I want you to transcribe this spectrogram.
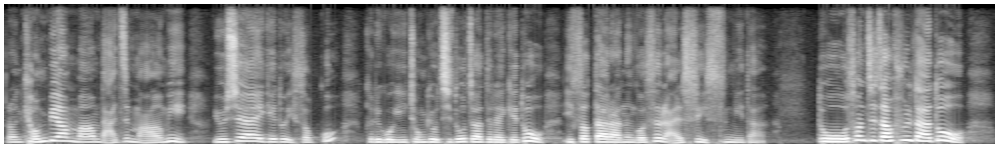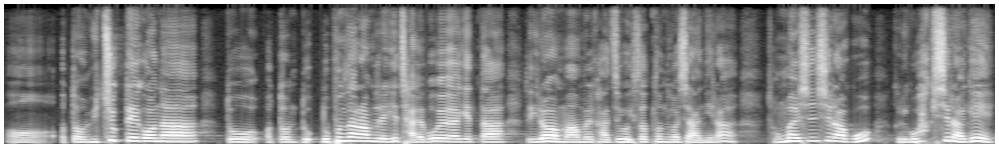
그런 겸비한 마음, 낮은 마음이 요시아에게도 있었고 그리고 이 종교 지도자들에게도 있었다라는 것을 알 수 있습니다. 또 선지자 훌다도 어, 어떤 위축되거나 또 어떤 노- 높은 사람들에게 잘 보여야겠다 또 이러한 마음을 가지고 있었던 것이 아니라 정말 신실하고 그리고 확실하게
